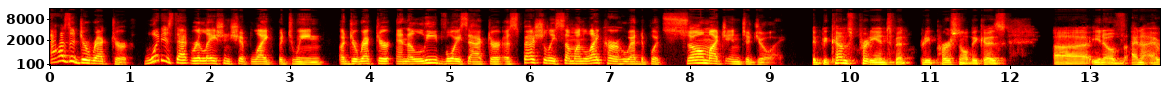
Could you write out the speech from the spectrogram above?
As a director, what is that relationship like between a director and a lead voice actor, especially someone like her who had to put so much into Joy? It becomes pretty intimate, pretty personal because uh, you know, and I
